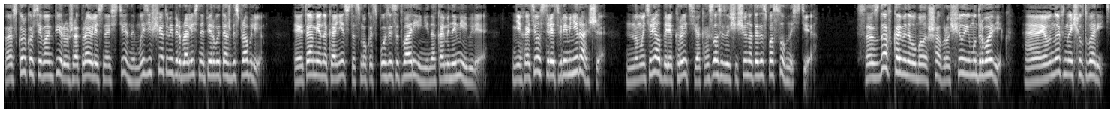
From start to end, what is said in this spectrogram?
Поскольку все вампиры уже отправились на стены, мы с девчатами перебрались на первый этаж без проблем. И там я наконец-то смог использовать сотворение на каменной мебели. Не хотел терять времени раньше, но материал перекрытия оказался защищен от этой способности. Создав каменного малыша, вручил ему дробовик, а я вновь начал творить.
